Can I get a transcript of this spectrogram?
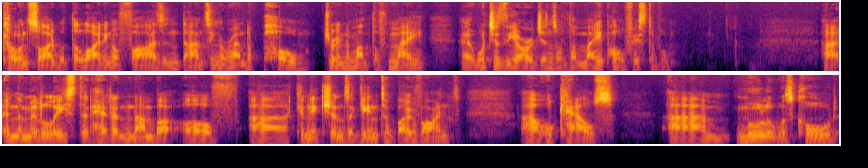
coincide with the lighting of fires and dancing around a pole during the month of May, uh, which is the origins of the Maypole festival. Uh, in the Middle East, it had a number of uh, connections again to bovines uh, or cows. Um, Mula was called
